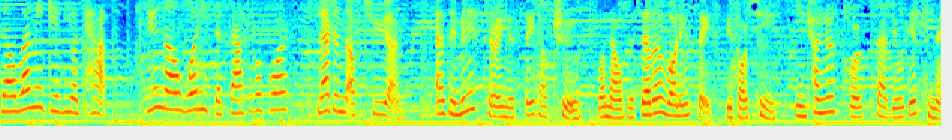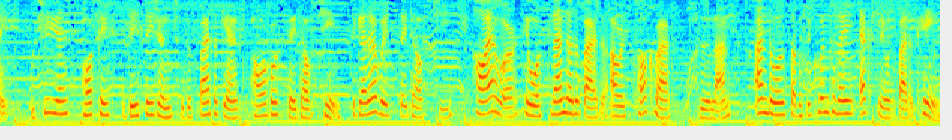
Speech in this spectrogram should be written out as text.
So let me give you a test. Do you know what is the festival for? Legend of Qu Yuan. As a minister in the state of Chu, one of the seven warring states before Qin, in China's first federal dynasty, Qu Yuan supported the decision to the fight against powerful state of Qin, together with state of Qi. However, he was slandered by the aristocrat Zilan and was subsequently exiled by the king.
